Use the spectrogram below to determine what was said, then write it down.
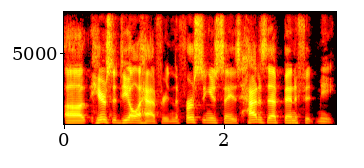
uh, "Here's the deal I had for you." And the first thing you say is, "How does that benefit me?"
